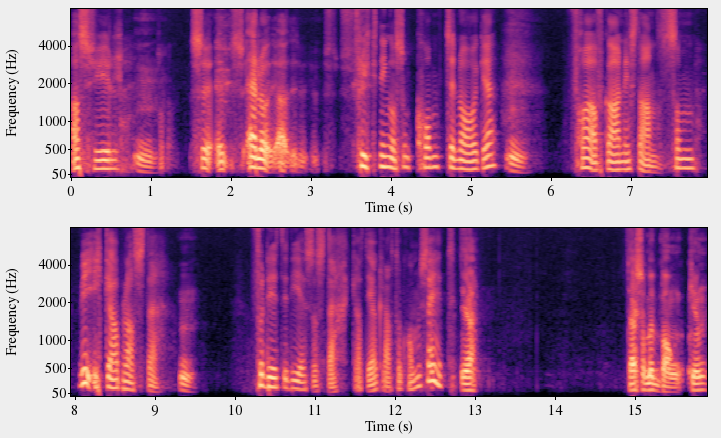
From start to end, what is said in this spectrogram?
asyl... Mm. Eh, eller flyktninger som kom til Norge mm. fra Afghanistan, som vi ikke har plass til. Mm. Fordi at de er så sterke at de har klart å komme seg hit. Ja. Det er som med banken.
